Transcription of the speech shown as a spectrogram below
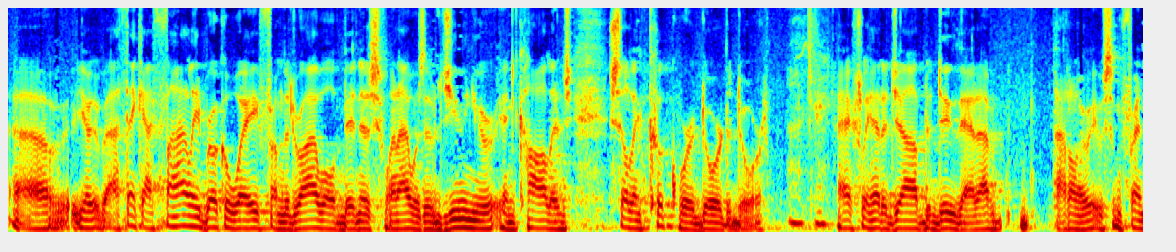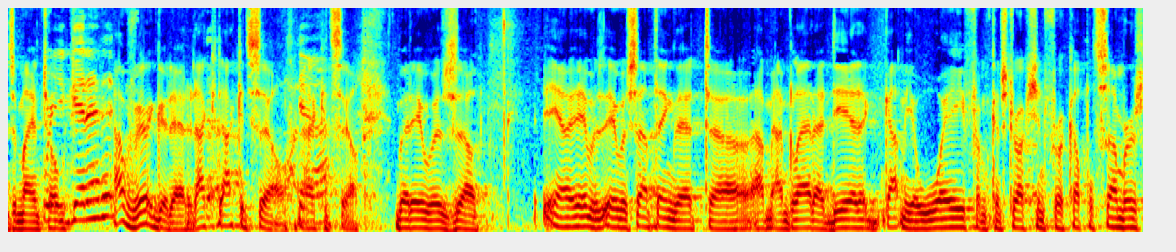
uh, you know, I think I finally broke away from the drywall business when I was a junior in college, selling cookware door to door. Okay. I actually had a job to do that. I, I don't know. It was some friends of mine told me. Were you good at it? I was very good at it. I could, I could sell. Yeah. I could sell, but it was. Uh, you know, it was it was something that uh, I'm, I'm, glad I did. It got me away from construction for a couple summers,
